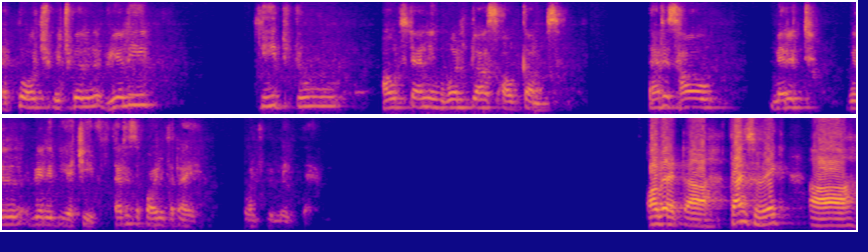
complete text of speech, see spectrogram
approach which will really lead to outstanding world-class outcomes. That is how merit will really be achieved. That is the point that I wanted to make there. All right, uh, thanks Vivek. Uh,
